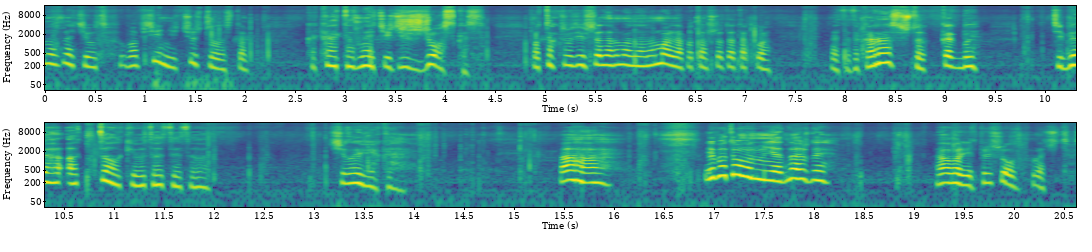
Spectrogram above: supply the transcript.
Но, знаете, вот вообще не чувствовалось там какая-то, знаете, жесткость. Вот так вроде все нормально, нормально, а потом что-то такое. Это такая раз, что как бы тебя отталкивает от этого человека. Ага. И потом он мне однажды говорит, пришел, значит,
